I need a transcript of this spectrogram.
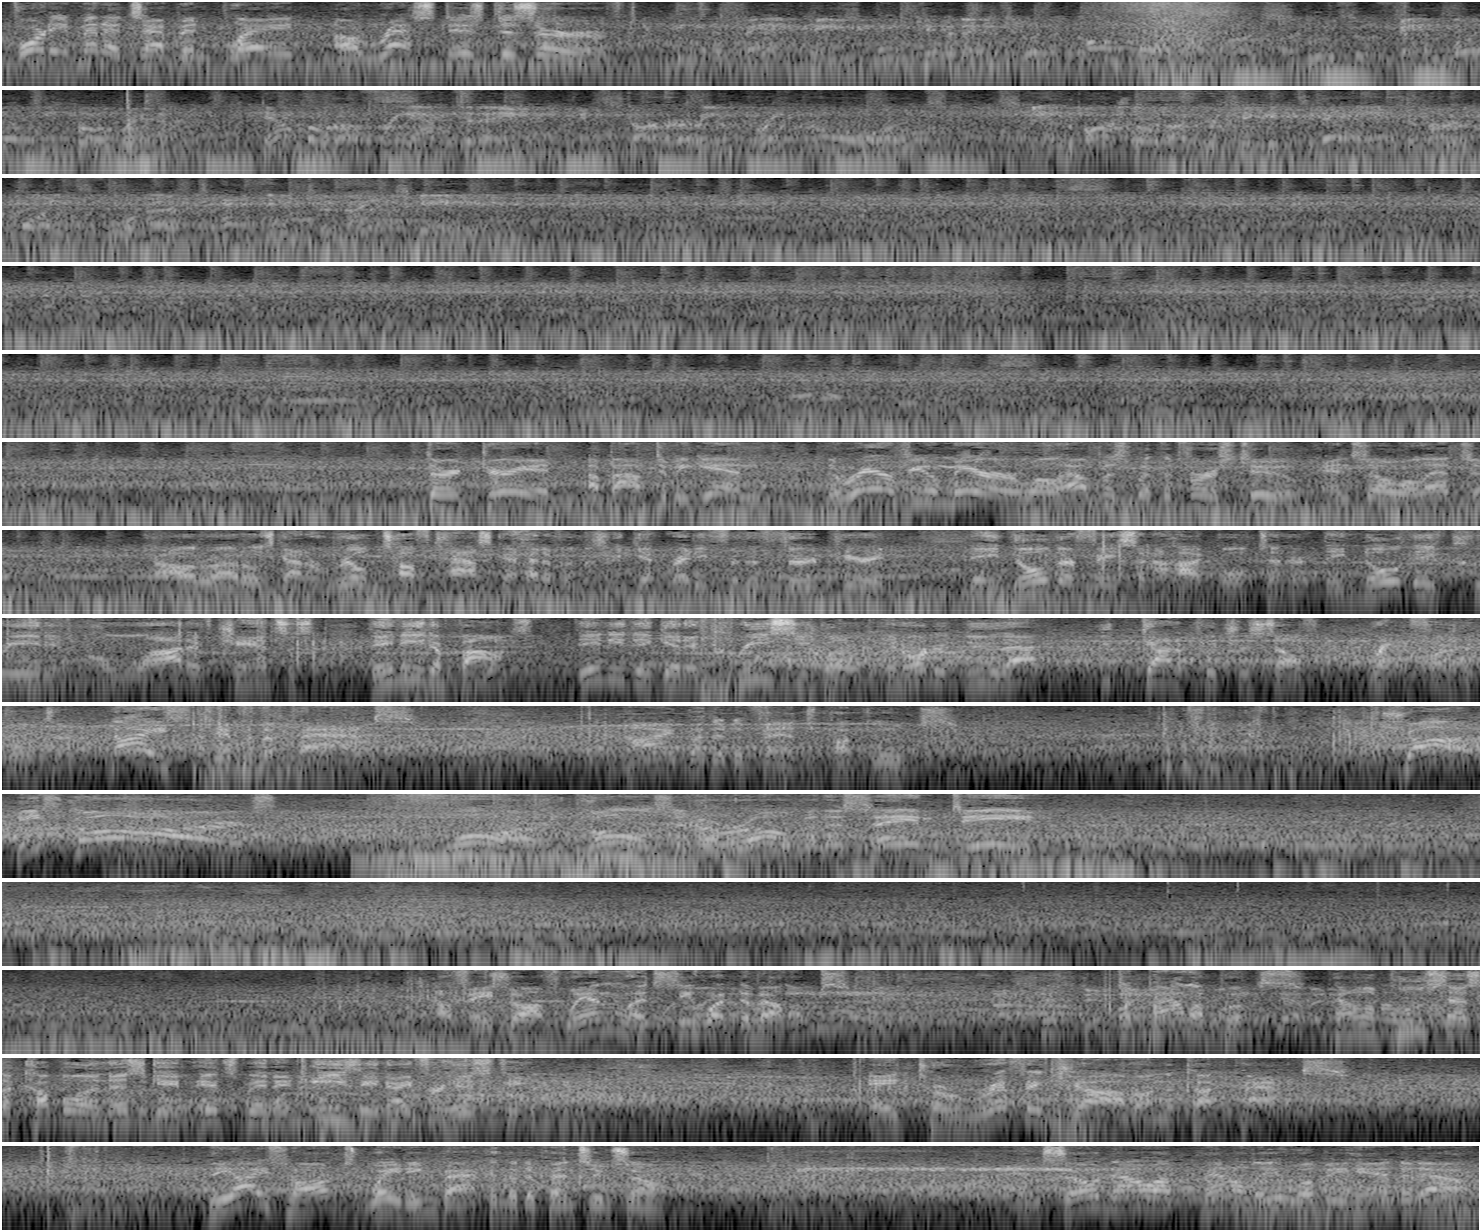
Forty minutes have been played. A rest is deserved. Being a fan pays big dividends with Home Point, our exclusive fan loyalty program. Download our free app today and start earning great rewards. Scan the barcode on your ticket today to earn points for attending tonight's game. Third period about to begin. The rear view mirror will help us with the first two, and so will Edzo. Colorado's got a real tough task ahead of them as we get ready for the third period. They know they're facing a hot goaltender. They know they've created a lot of chances. They need a bounce. They need to get a greasy goal. In order to do that, you've got to put yourself right in front of the goaltender. Nice tip of the pass. Denied by the defense. Puck loose. Shot. He scores! Four goals in a row for the same team. A face-off win. Let's see what develops. Assisted To Palapus. Palapus has a couple in this game. It's been an easy night for his team. A terrific job on the cut pass. The Ice Hogs waiting back in the defensive zone. And so now a penalty will be handed out.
